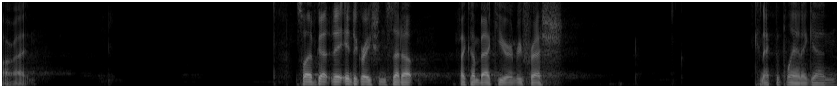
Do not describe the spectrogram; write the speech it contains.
All right. So I've got an integration set up. If I come back here and refresh, connect the plan again.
